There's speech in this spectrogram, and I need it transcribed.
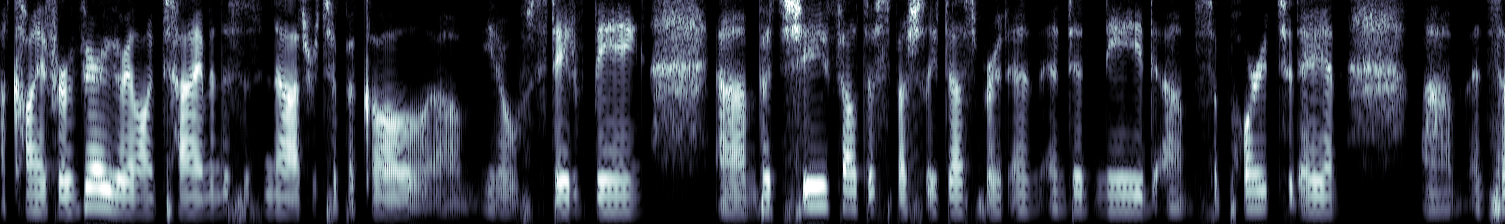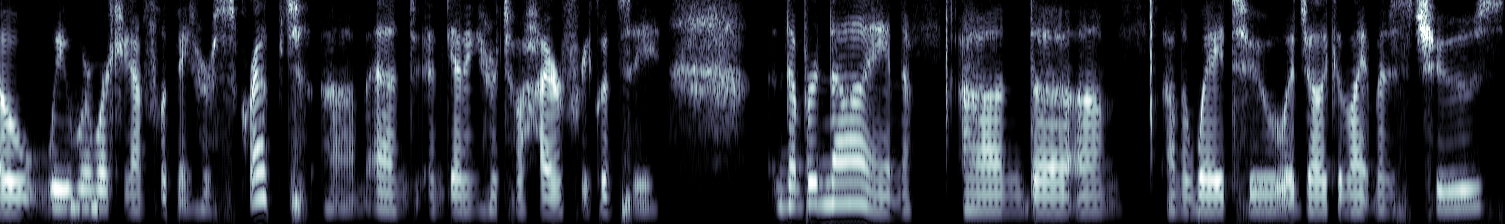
a client for a very very long time and this is not her typical um, you know state of being um, but she felt especially desperate and and did need um, support today and um, and so we were working on flipping her script um, and and getting her to a higher frequency. Number nine on the um, on the way to angelic enlightenment is choose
